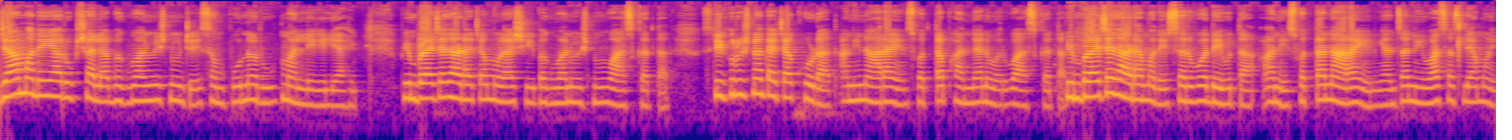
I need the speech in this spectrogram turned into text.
ज्यामध्ये या वृक्षाला भगवान विष्णूचे संपूर्ण रूप मानले गेले आहे. पिंपळाच्या झाडाच्या मुळाशी भगवान विष्णू वास करतात. श्रीकृष्ण त्याच्या खोडात आणि नारायण स्वतः फांद्यांवर वास करतात. पिंपळाच्या झाडामध्ये सर्व देवता आणि स्वतः नारायण यांचा निवास असल्यामुळे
